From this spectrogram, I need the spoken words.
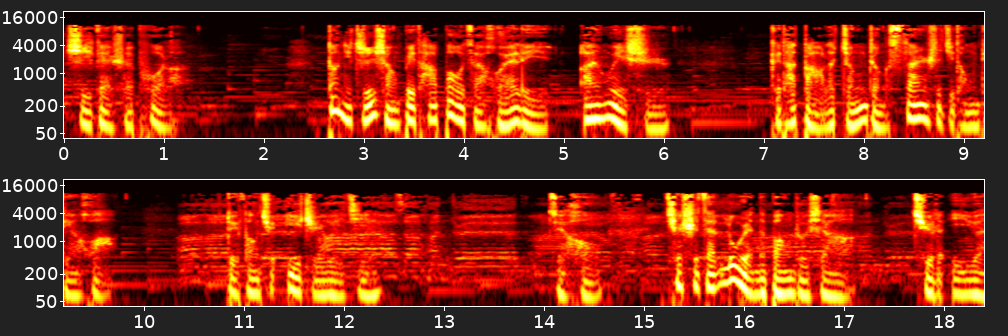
膝盖摔破了。当你只想被他抱在怀里安慰时，给他打了整整三十几通电话，对方却一直未接，最后。却是在路人的帮助下，去了医院，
